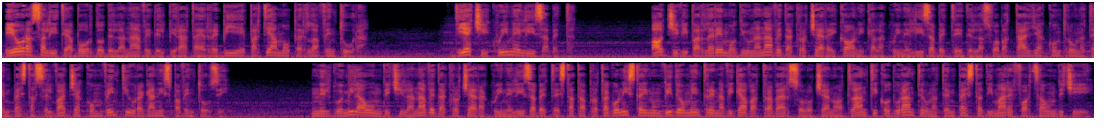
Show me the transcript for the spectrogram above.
E ora salite a bordo della nave del pirata RB e partiamo per l'avventura. 10 Queen Elizabeth Oggi vi parleremo di una nave da crociera iconica la Queen Elizabeth e della sua battaglia contro una tempesta selvaggia con 20 uragani spaventosi. Nel 2011 la nave da crociera Queen Elizabeth è stata protagonista in un video mentre navigava attraverso l'Oceano Atlantico durante una tempesta di mare forza 11I.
